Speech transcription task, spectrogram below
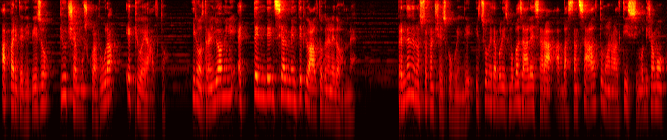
A parità di peso, più c'è muscolatura e più è alto. Inoltre negli uomini è tendenzialmente più alto che nelle donne. Prendendo il nostro Francesco, quindi, il suo metabolismo basale sarà abbastanza alto, ma non altissimo, diciamo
